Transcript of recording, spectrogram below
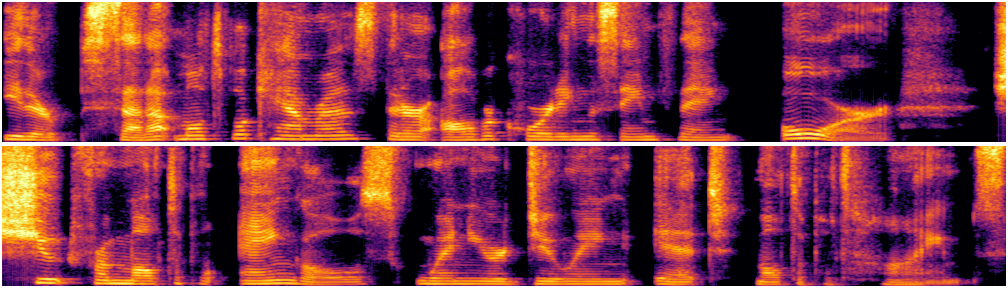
either set up multiple cameras that are all recording the same thing or shoot from multiple angles when you're doing it multiple times.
